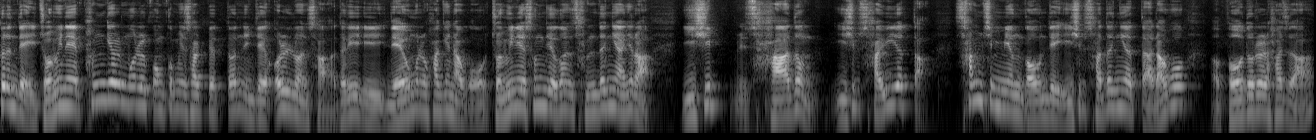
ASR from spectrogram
그런데 이 조민의 판결문을 꼼꼼히 살폈던 이제 언론사들이 이 내용을 확인하고 조민의 성적은 3등이 아니라 24등, 24위였다. 30명 가운데 24등이었다라고 어, 보도를 하자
